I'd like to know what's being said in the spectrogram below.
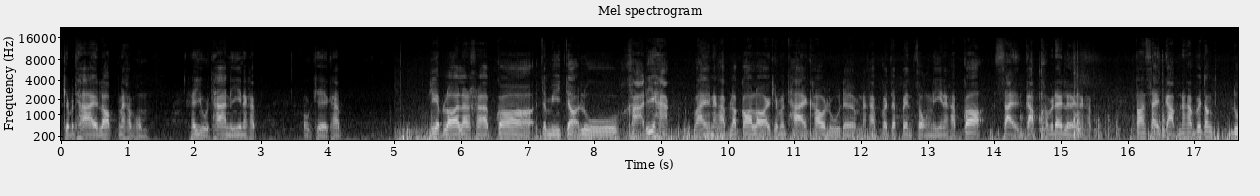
เคเบิลไทยล็อกนะครับผมให้อยู่ท่านี้นะครับ โอเคครับ เรียบร้อยแล้วครับ ก็จะมีเจาะรูขาที่หักไปนะครับ แล้วก็ร้อยเคเบิลไทยเข้ารูเดิมนะครับ ก็จะเป็นทรงนี้นะครับ ก็ใส่กลับเข้าไปได้เลยนะครับ ตอนใส่กลับนะครับ ไม่ต้องดู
